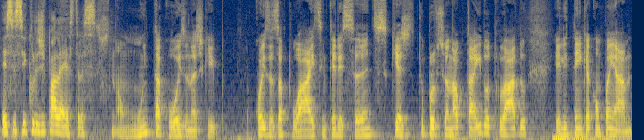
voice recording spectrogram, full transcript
esse ciclo de palestras. Não, muita coisa, né? Acho que coisas atuais, interessantes, que, a, que o profissional que está aí do outro lado, ele tem que acompanhar.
